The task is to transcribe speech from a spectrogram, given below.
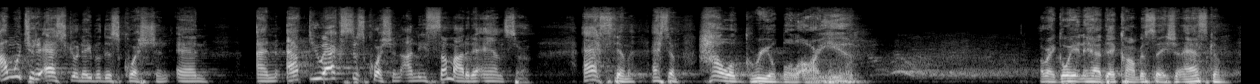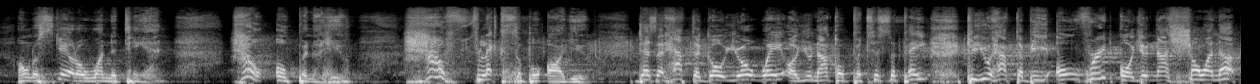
I want you to ask your neighbor this question, and, and after you ask this question, I need somebody to answer. Ask them, ask them, how agreeable are you? All right, go ahead and have that conversation. Ask them on a scale of one to 10, how open are you? How flexible are you? Does it have to go your way or you're not going to participate? Do you have to be over it or you're not showing up?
